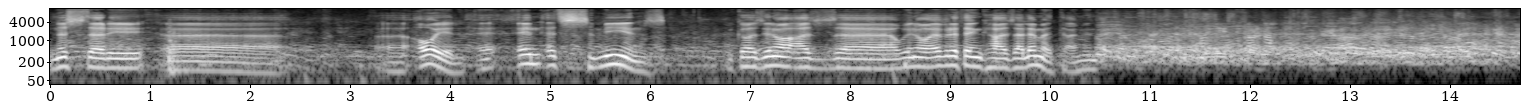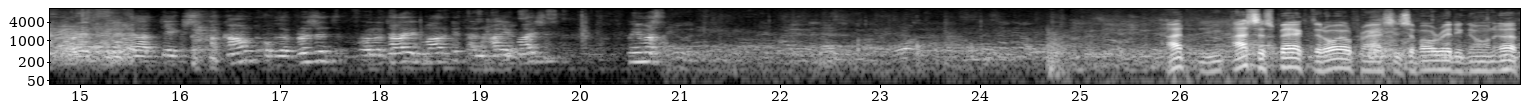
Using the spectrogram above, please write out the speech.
necessary uh, uh, oil in its means. Because, you know, as uh, we know, everything has a limit. I mean, that takes account of the present volatile market and high prices. We must I, I suspect that oil prices have already gone up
